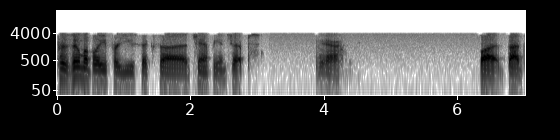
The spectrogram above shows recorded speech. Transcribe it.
presumably for Usyk's uh, championships yeah. but that's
